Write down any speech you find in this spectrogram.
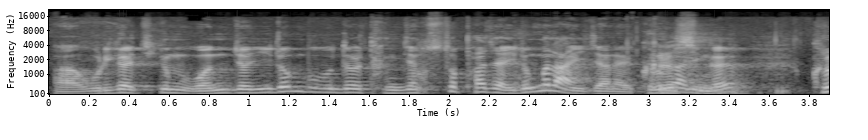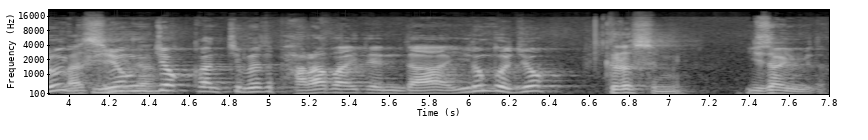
아, 우리가 지금 원전 이런 부분들을 당장 스톱하자 이런 건 아니잖아요. 그런 거. 아닌가요? 그런 맞습니다. 균형적 관점에서 바라봐야 된다 이런 거죠. 그렇습니다. 이상입니다.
